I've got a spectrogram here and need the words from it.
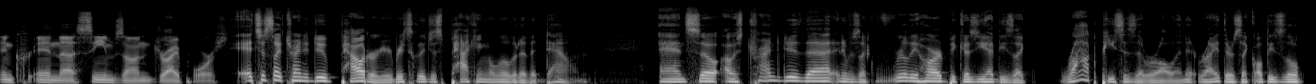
in in uh, seams on dry pours. it's just like trying to do powder. You're basically just packing a little bit of it down. And so I was trying to do that, and it was like really hard because you had these like rock pieces that were all in it, right? There's like all these little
